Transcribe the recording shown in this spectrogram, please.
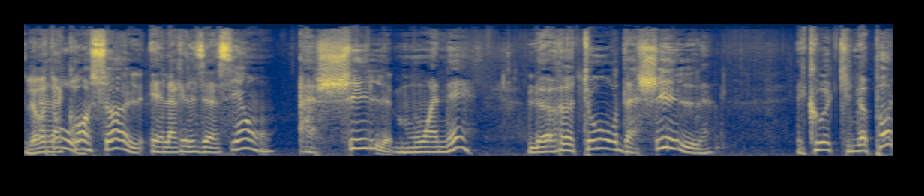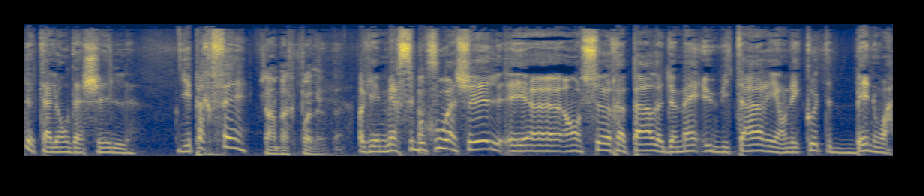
Le à la retour. console et à la réalisation, Achille Moinet. Le retour d'Achille. Écoute, qui n'a pas de talon d'Achille. Il est parfait. J'embarque pas là-dedans. OK, merci beaucoup, Achille. Et euh, on se reparle demain 8 h et on écoute Benoît.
